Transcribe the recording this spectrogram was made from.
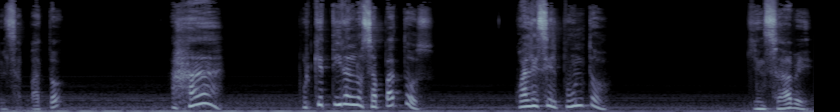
¿El zapato? Ajá. ¿Por qué tiran los zapatos? ¿Cuál es el punto? ¿Quién sabe?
